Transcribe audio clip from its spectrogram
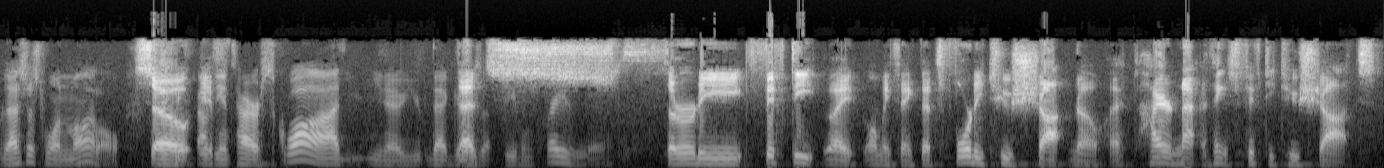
That's just one model. So if, the entire squad, you know, you, that goes up even crazier. 30, 50. Wait, let me think. That's 42 shot. No, higher than that. I think it's 52 shots.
